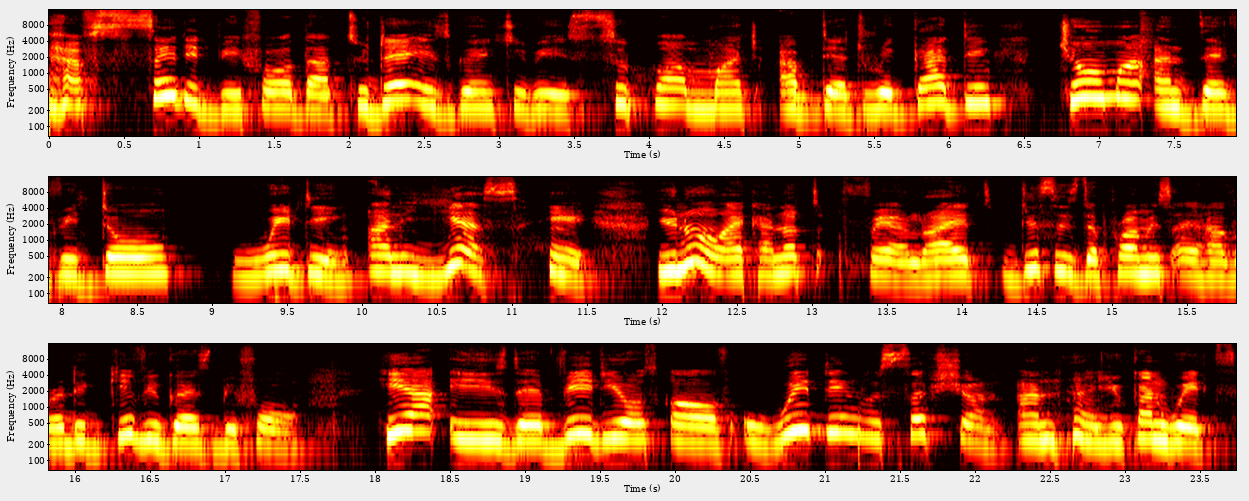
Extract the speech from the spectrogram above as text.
I have said it before that today is going to be a super much update regarding Chioma and Davido wedding. And yes hey you know i cannot fail right? This is the promise i have already give you guys before. Here is the videos of wedding reception and you can't wait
